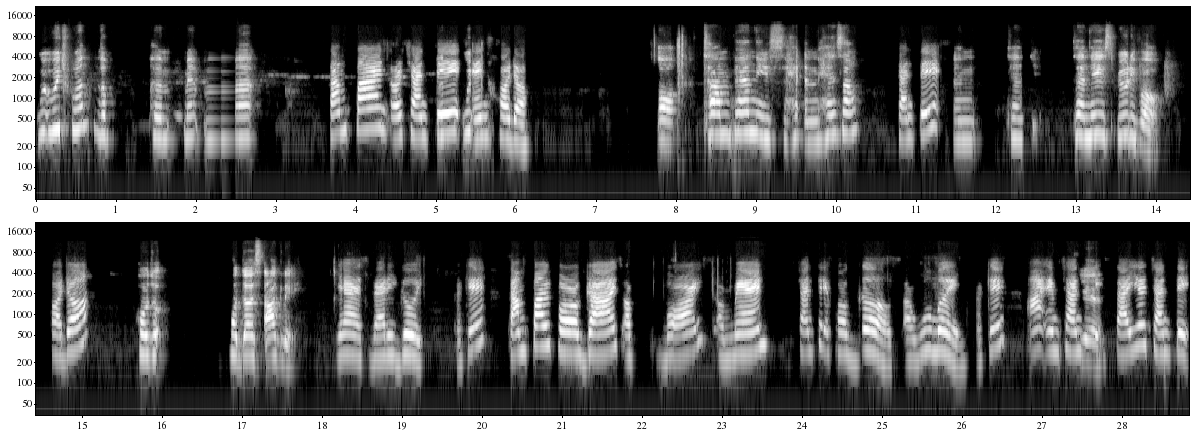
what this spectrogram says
wait, which one? The per, ma, ma, Tampan or cantik and hodoh. Oh, Tampan is ha- handsome Cantik, and Tan Tan is beautiful. hodoh. Hodo, Hodo is ugly. Yes, very good. Okay. Tampan for guys or boys or men. Cantik for girls or women. Okay. I am cantik. Saya cantik.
